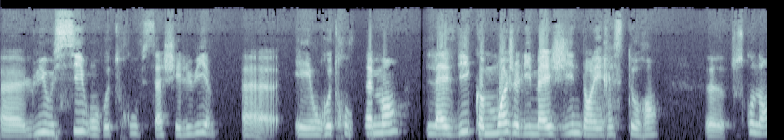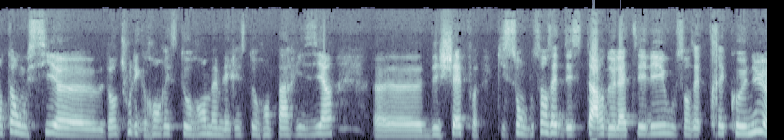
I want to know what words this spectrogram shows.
Lui aussi, on retrouve ça chez lui euh, et on retrouve vraiment la vie comme moi je l'imagine dans les restaurants. Euh, tout ce qu'on entend aussi dans tous les grands restaurants, même les restaurants parisiens, des chefs qui sont sans être des stars de la télé ou sans être très connus,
